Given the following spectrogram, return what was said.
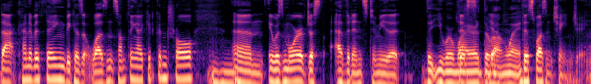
that kind of a thing because it wasn't something I could control. Um, it was more of just evidence to me that That you were this- wired the yeah, wrong way. This wasn't changing.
